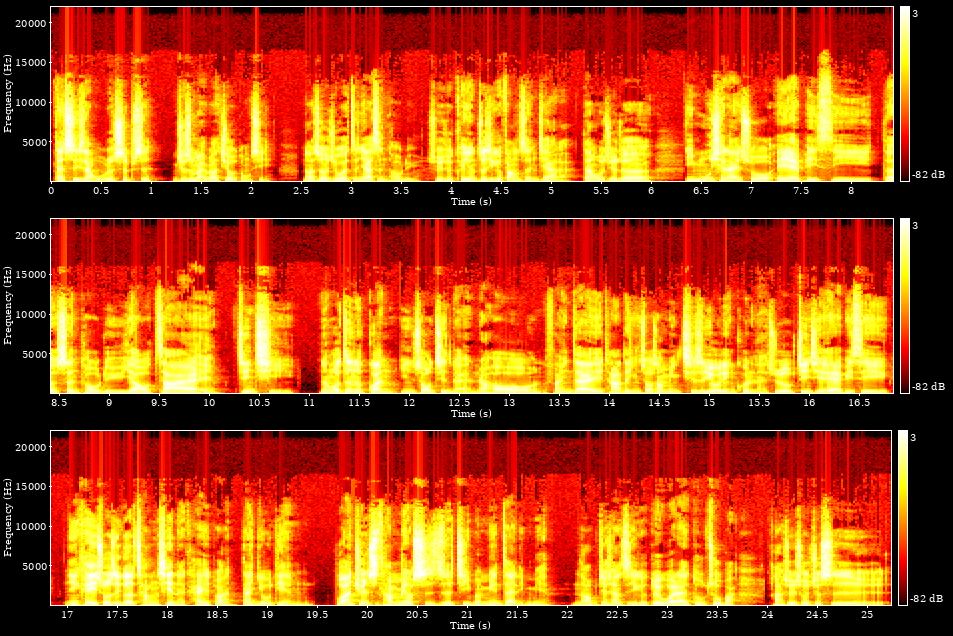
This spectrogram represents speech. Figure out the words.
但实际上无论是不是，你就是买不到旧东西。那时候就会增加渗透率。所以说可以用这几个方式增加了。但我觉得以目前来说，AI PC 的渗透率要在近期能够真的灌营收进来，然后反映在它的营收上面，其实有点困难。所以说近期 AI PC 你可以说是一个长线的开端，但有点不完全是它没有实质的基本面在里面，然后比较像是一个对未来的赌注吧。啊，所以说就是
